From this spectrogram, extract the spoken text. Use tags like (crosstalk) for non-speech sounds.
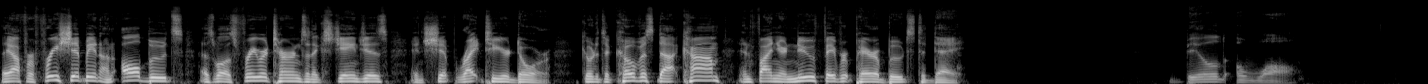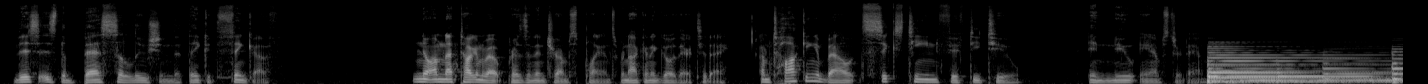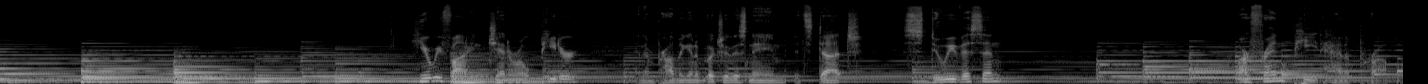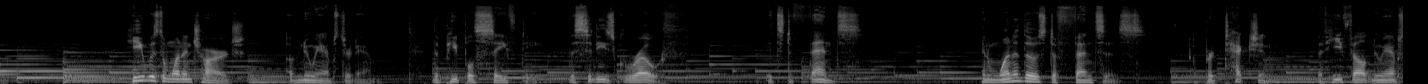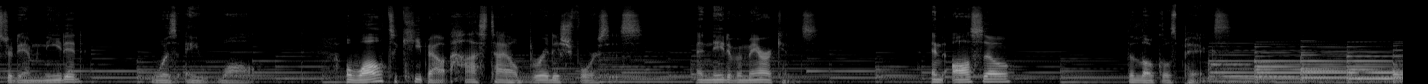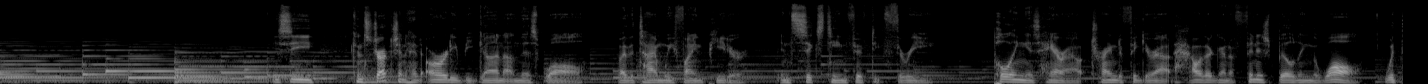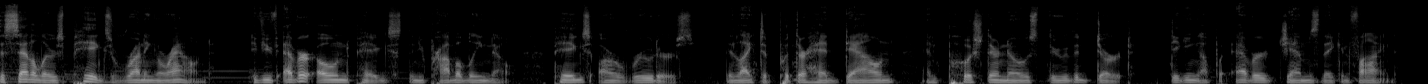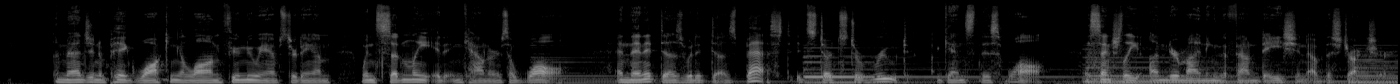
They offer free shipping on all boots, as well as free returns and exchanges, and ship right to your door. Go to tecovas.com and find your new favorite pair of boots today. Build a wall. This is the best solution that they could think of. No, I'm not talking about President Trump's plans. We're not going to go there today. I'm talking about 1652 in New Amsterdam. Here we find General Peter, and I'm probably going to butcher this name, it's Dutch, Stuyvesant. Our friend Pete had a problem. He was the one in charge of New Amsterdam, the people's safety, the city's growth, its defense. And one of those defenses, a protection that he felt New Amsterdam needed, was a wall a wall to keep out hostile British forces and Native Americans, and also the locals' pigs. You see, construction had already begun on this wall by the time we find Peter in 1653, pulling his hair out, trying to figure out how they're going to finish building the wall with the settlers' pigs running around. If you've ever owned pigs, then you probably know Pigs are rooters. They like to put their head down and push their nose through the dirt, digging up whatever gems they can find. Imagine a pig walking along through New Amsterdam when suddenly it encounters a wall. And then it does what it does best it starts to root against this wall, essentially undermining the foundation of the structure.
